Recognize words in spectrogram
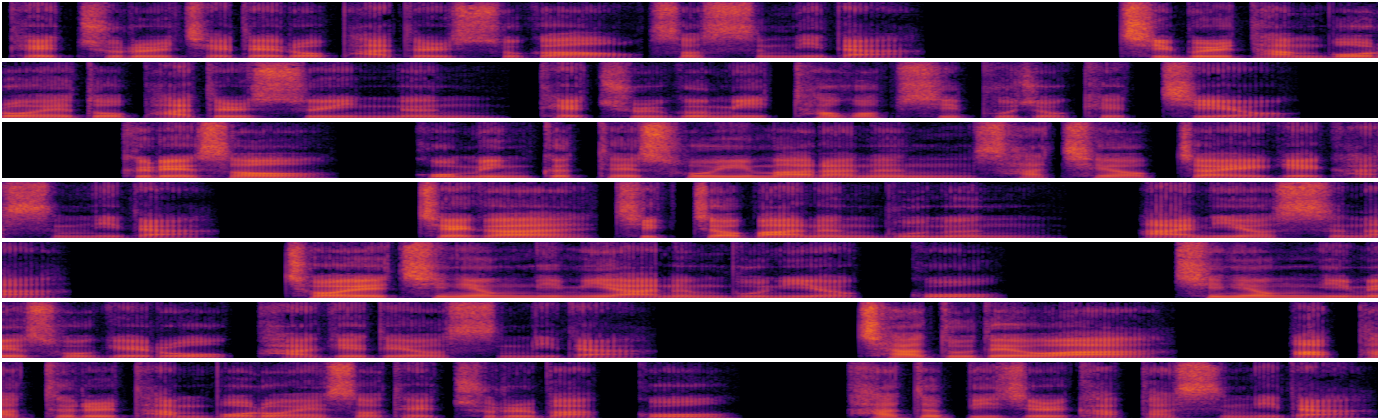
대출을 제대로 받을 수가 없었습니다. 집을 담보로 해도 받을 수 있는 대출금이 턱없이 부족했지요. 그래서 고민 끝에 소위 말하는 사채업자에게 갔습니다. 제가 직접 아는 분은 아니었으나 저의 친형님이 아는 분이었고 친형님의 소개로 가게 되었습니다. 차 두 대와 아파트를 담보로 해서 대출을 받고 카드 빚을 갚았습니다.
